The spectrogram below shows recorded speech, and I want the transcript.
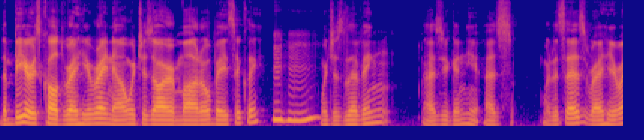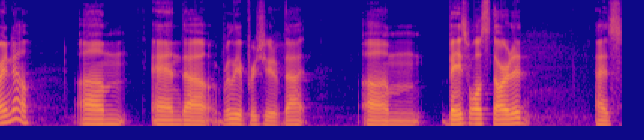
the beer is called Right Here, Right Now, which is our motto, basically, Mm-hmm. which is living, as you can hear, as what it says, right here, right now. Um, and uh, really appreciative of that. Um, baseball started, as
